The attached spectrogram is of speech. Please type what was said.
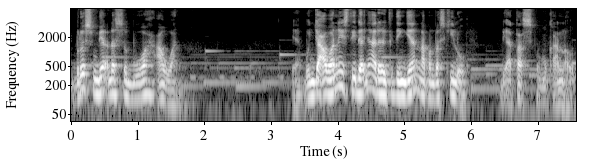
Bruce melihat ada sebuah awan. Ya, puncak awan ini setidaknya ada di ketinggian 18 kilo di atas permukaan laut.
